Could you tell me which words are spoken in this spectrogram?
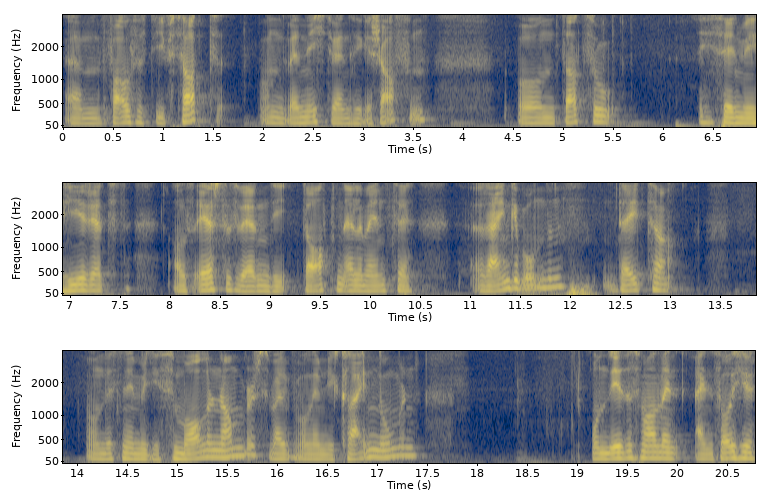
ähm, falls es Diffs hat und wenn nicht, werden sie geschaffen. Und dazu sehen wir hier jetzt als erstes werden die Datenelemente reingebunden, Data, und jetzt nehmen wir die Smaller Numbers, weil wir wollen die kleinen Nummern. Und jedes Mal, wenn ein solcher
